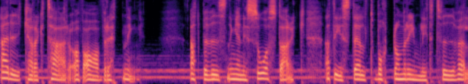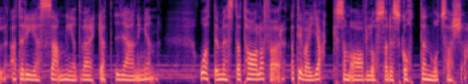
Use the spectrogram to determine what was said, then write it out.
är i karaktär av avrättning att bevisningen är så stark att det är ställt bortom rimligt tvivel att Resa medverkat i gärningen och att det mesta talar för att det var Jack som avlossade skotten mot Sasha.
